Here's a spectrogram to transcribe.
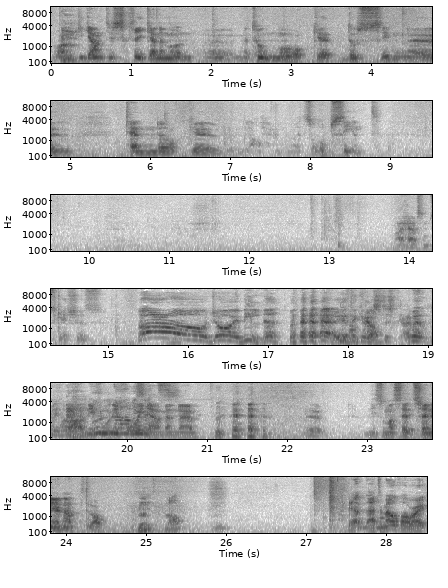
Det var en gigantisk skrikande mun eh, med tungor och ett dussin eh, tänder och eh, ja, rätt så obscent. I have some sketches. Oh, Joy! Bilder! Det är Det tycker vi om. Ja, ni får, ni får inga men eh, eh, ni som har sett känner igen att ja, Mm, ja. Yep, that's a mouth all right.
